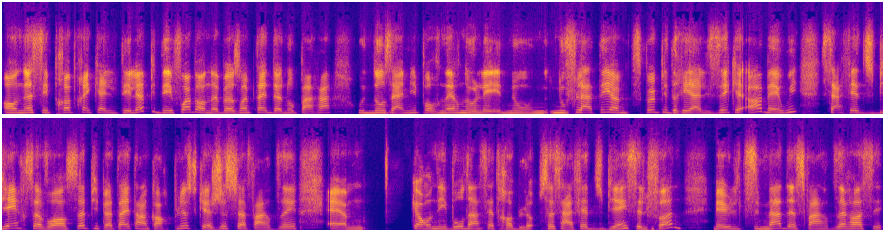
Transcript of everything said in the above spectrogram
on a ces propres qualités-là. Puis des fois, ben, on a besoin peut-être de nos parents ou de nos amis pour venir nous, les, nous, nous flatter un petit peu, puis de réaliser que, ah ben oui, ça fait du bien recevoir ça, puis peut-être encore plus que juste se faire dire qu'on est beau dans cette robe-là. Ça, ça a fait du bien, c'est le fun. Mais ultimement, de se faire dire, ah, c'est,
